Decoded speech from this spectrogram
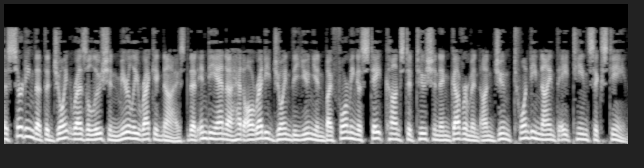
asserting that the joint resolution merely recognized that Indiana had already joined the Union by forming a state constitution and government on June 29, 1816.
